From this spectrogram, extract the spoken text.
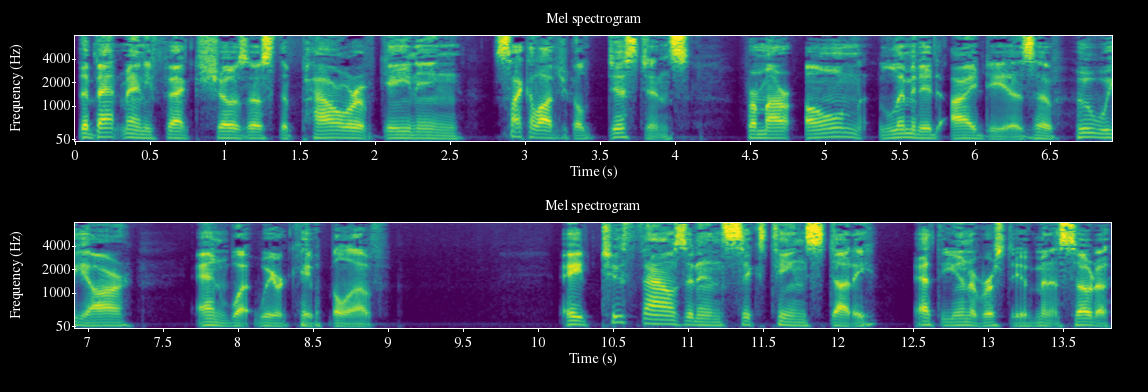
The Batman effect shows us the power of gaining psychological distance from our own limited ideas of who we are and what we are capable of. A 2016 study at the University of Minnesota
